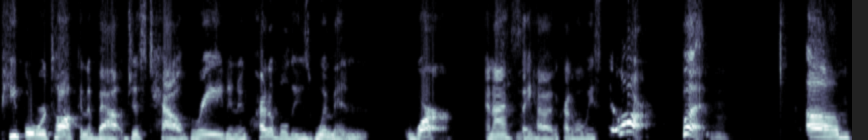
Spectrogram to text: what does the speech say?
people were talking about just how great and incredible these women were and i say Mhm. how incredible we still are but Mhm. um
